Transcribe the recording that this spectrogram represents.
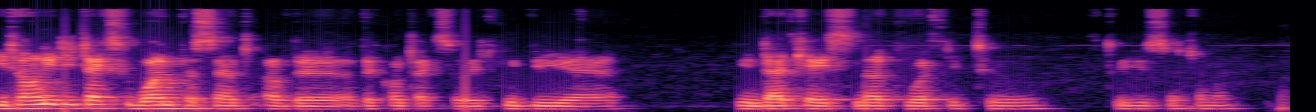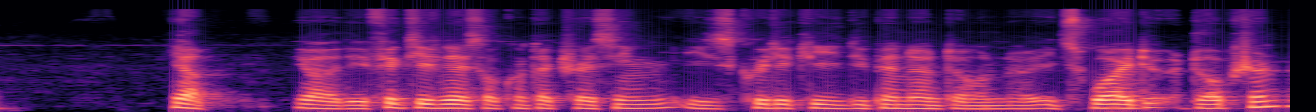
it only detects 1% of the of the contacts. So it would be, uh, in that case, not worth it to to use such an app. Yeah, yeah. The effectiveness of contact tracing is critically dependent on uh, its wide adoption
